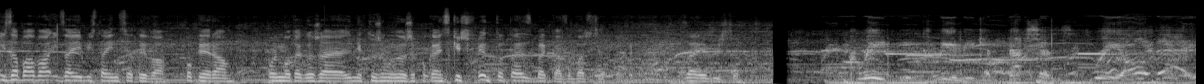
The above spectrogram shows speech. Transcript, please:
i zabawa, i zajebista inicjatywa. Popieram. Pomimo tego, że niektórzy mówią, że pogańskie święto to jest beka. Zobaczcie. Zajebiście. Creamy, creamy confections. Free all day.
